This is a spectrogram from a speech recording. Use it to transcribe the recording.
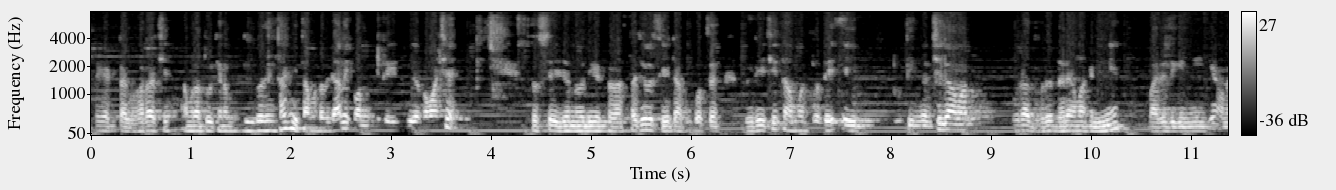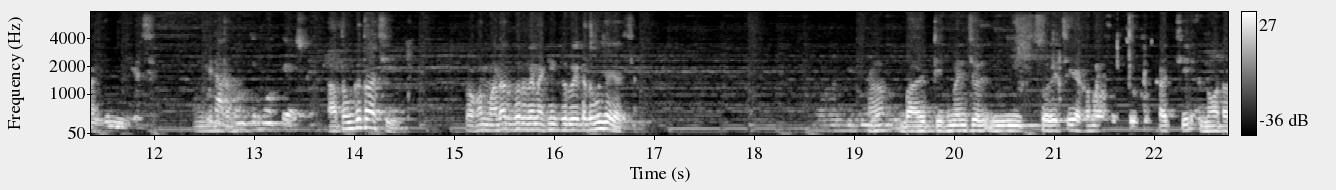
থেকে একটা ঘর আছে। আমরা তো ওখানে দীর্ঘদিন থাকি তো আমরা তো জানি কোন দিকে কীরকম আছে। তো সেই জন্য ওইদিকে একটা রাস্তা ছিল সেটা পথে বেরিয়েছি। তো আমার পথে এই দু তিনজন ছিল আমার। ওরা ধরে ধরে আমাকে নিয়ে বাইরের দিকে নিয়ে গিয়ে অনেকদিন নিয়ে গেছে। আতঙ্কে তো আছি। তখন মার্ডার করবে না কি করবে এটা তো বোঝা যাচ্ছে। হ্যাঁ বা ট্রিটমেন্ট করেছি এখন ওষুধ খাচ্ছি নটা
